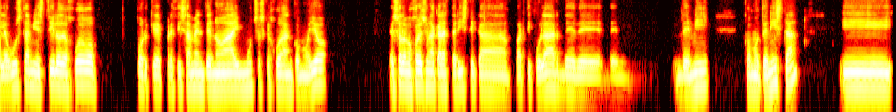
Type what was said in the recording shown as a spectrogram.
le gusta mi estilo de juego porque precisamente no hay muchos que juegan como yo. Eso a lo mejor es una característica particular de, de, de mí como tenista. Y,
